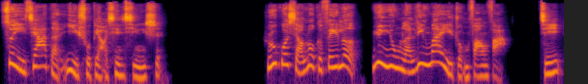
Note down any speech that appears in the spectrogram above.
最佳的艺术表现形式。如果小洛克菲勒运用了另外一种方法，即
